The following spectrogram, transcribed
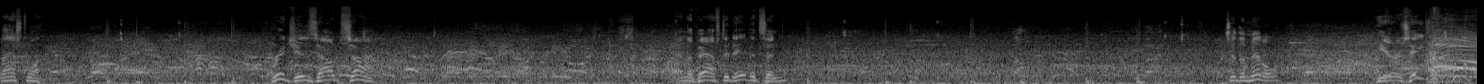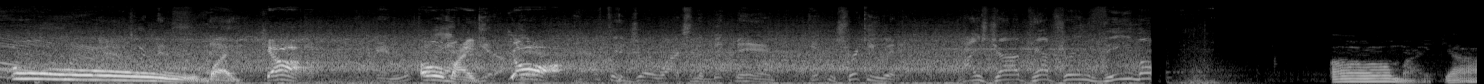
Last one. Bridges outside. And the pass to Davidson. To the middle. Here's Ayton. Oh my god. Oh my god. Have to enjoy watching the big man getting tricky with it. Nice job capturing the moment. Oh my god.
